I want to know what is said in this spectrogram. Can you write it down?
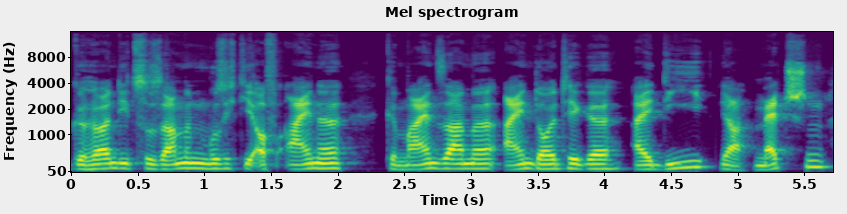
gehören die zusammen, muss ich die auf eine gemeinsame, eindeutige ID ja, matchen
